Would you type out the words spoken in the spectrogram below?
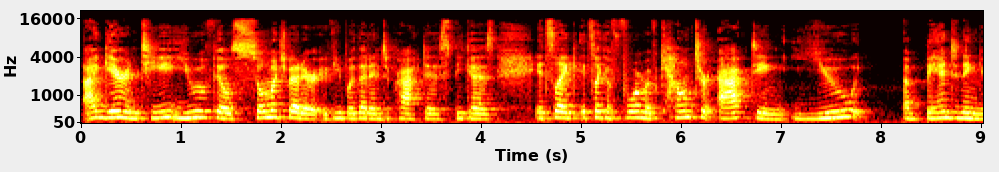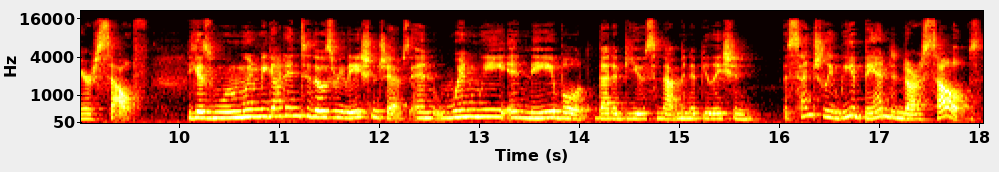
I guarantee you will feel so much better if you put that into practice because it's like it's like a form of counteracting you abandoning yourself. Because when, when we got into those relationships and when we enabled that abuse and that manipulation, essentially we abandoned ourselves.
